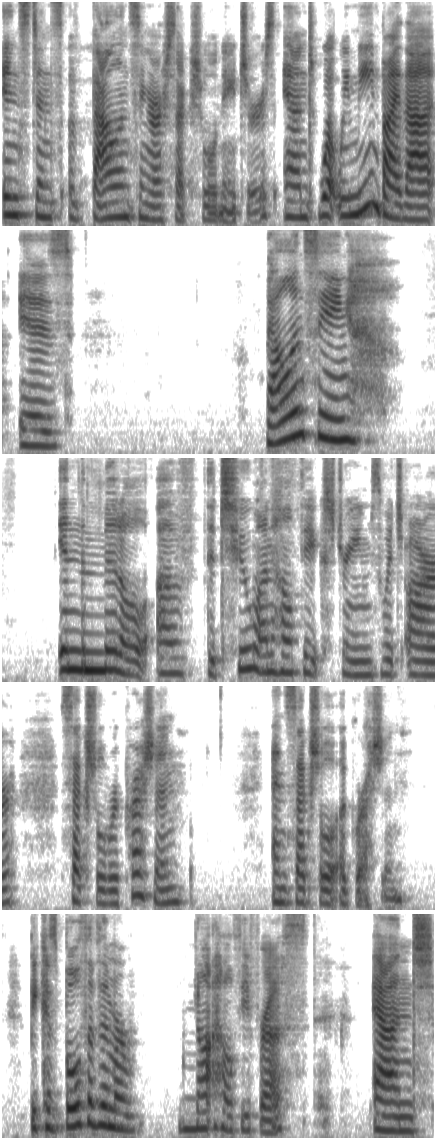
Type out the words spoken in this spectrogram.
instance of balancing our sexual natures. And what we mean by that is balancing in the middle of the two unhealthy extremes, which are sexual repression and sexual aggression, because both of them are not healthy for us. And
